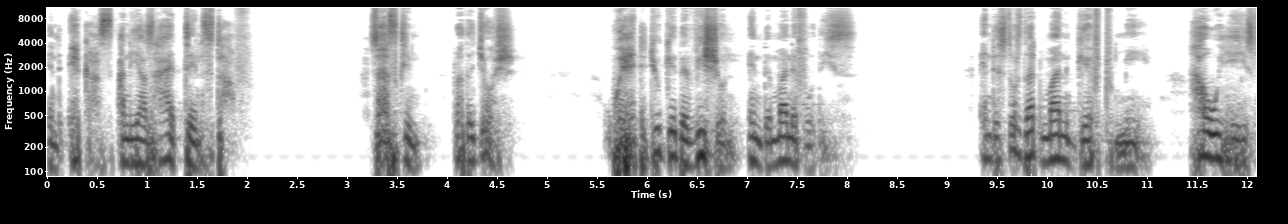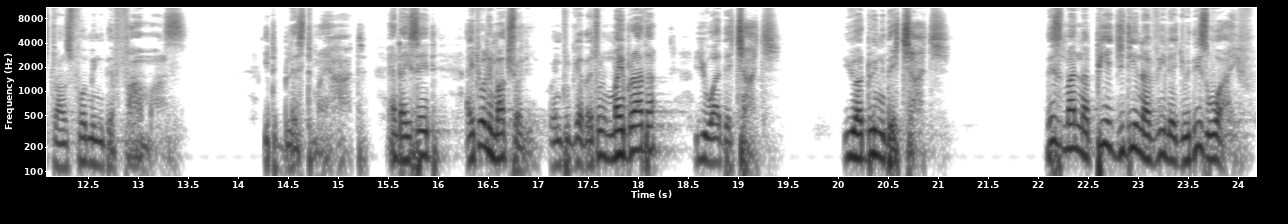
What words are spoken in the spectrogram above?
and acres and he has hired 10 staff. So I asked him, Brother Josh, where did you get the vision and the money for this? And the story that man gave to me, how he is transforming the farmers, it blessed my heart. And I said, I told him actually, when together, I told him, my brother, you are the church. You are doing the church. This man, a PhD in a village with his wife,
